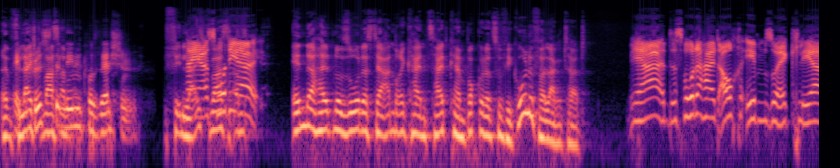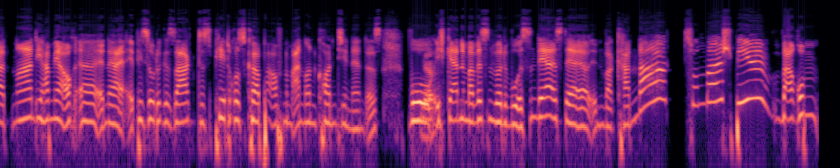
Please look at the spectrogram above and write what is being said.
äh, vielleicht war es am, Possession. vielleicht naja, es wurde am ja, Ende halt nur so, dass der andere keine Zeit, keinen Bock oder zu viel Kohle verlangt hat. Ja, das wurde halt auch eben so erklärt. Ne? Die haben ja auch äh, in der Episode gesagt, dass Petrus Körper auf einem anderen Kontinent ist. Wo Ja. ich gerne mal wissen würde, wo ist denn der? Ist der in Wakanda zum Beispiel? Warum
